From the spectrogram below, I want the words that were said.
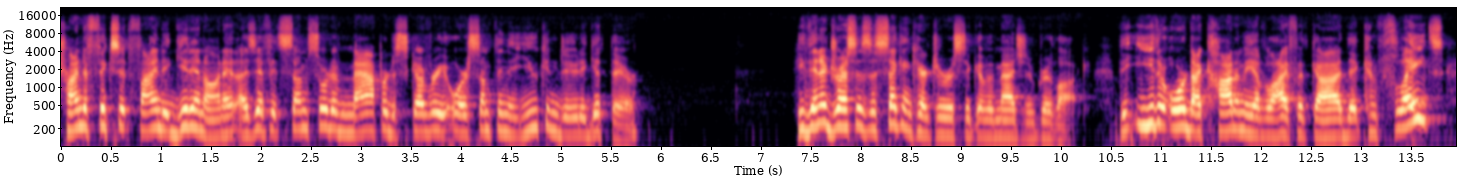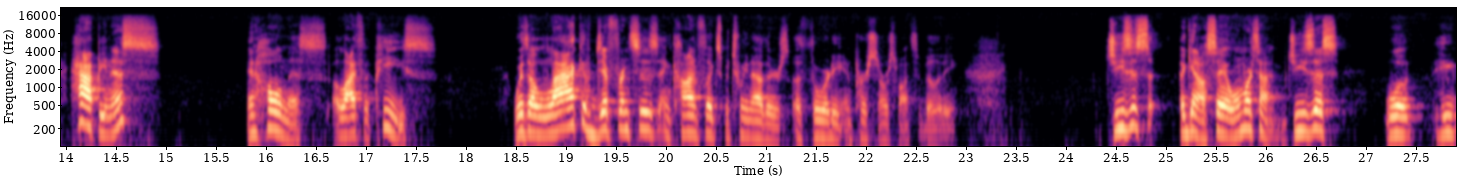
trying to fix it, find it, get in on it, as if it's some sort of map or discovery or something that you can do to get there. He then addresses the second characteristic of imaginative gridlock the either or dichotomy of life with God that conflates happiness and wholeness, a life of peace, with a lack of differences and conflicts between others, authority and personal responsibility. Jesus, again, I'll say it one more time. Jesus well, he,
